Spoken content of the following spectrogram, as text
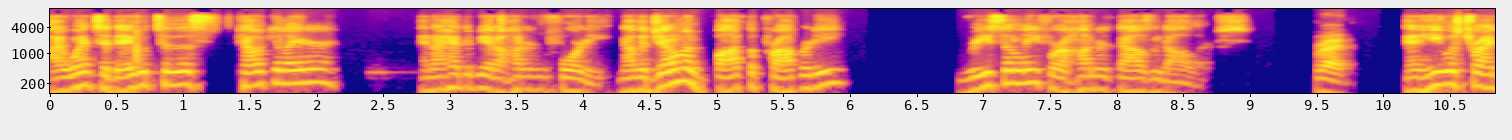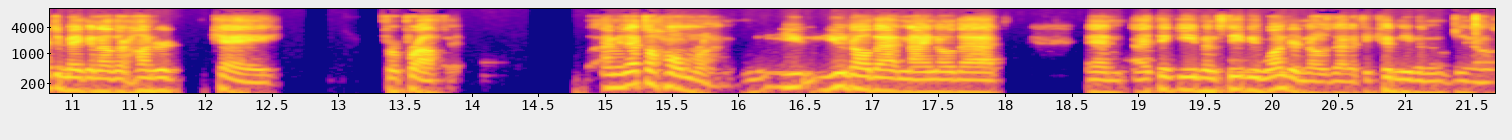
I went today with to this calculator and I had to be at 140. Now the gentleman bought the property recently for a hundred thousand dollars, Right. and he was trying to make another hundred k for profit. I mean, that's a home run. You you know that, and I know that, and I think even Stevie Wonder knows that if he couldn't even you know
